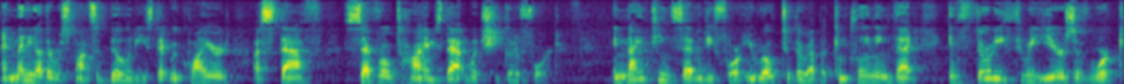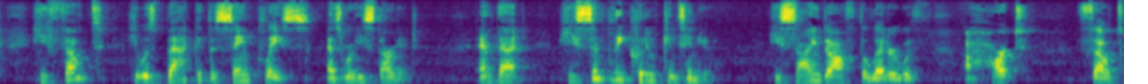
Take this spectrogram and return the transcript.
and many other responsibilities that required a staff several times that which he could afford. In 1974, he wrote to the Rebbe complaining that in 33 years of work, he felt he was back at the same place as where he started, and that he simply couldn't continue. He signed off the letter with a heartfelt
